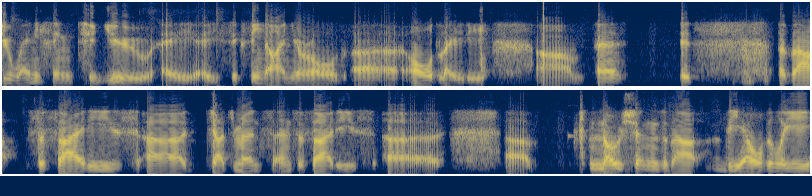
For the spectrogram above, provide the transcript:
do anything to you, a 69-year-old uh, old lady, um, and it's about society's uh, judgments and society's uh, uh, notions about the elderly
